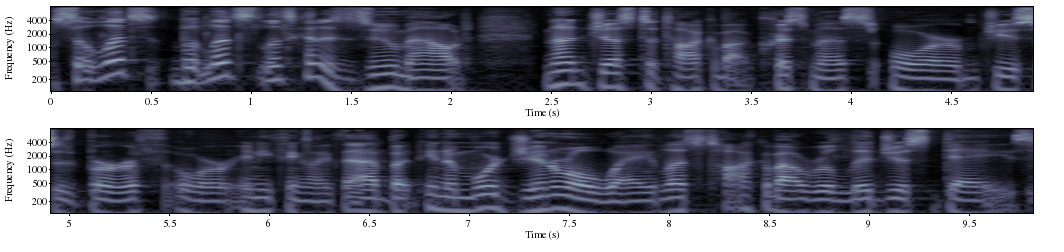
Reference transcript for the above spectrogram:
So let's, but let's let's kind of zoom out, not just to talk about Christmas or Jesus' birth or anything like that, but in a more general way, let's talk about religious days.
